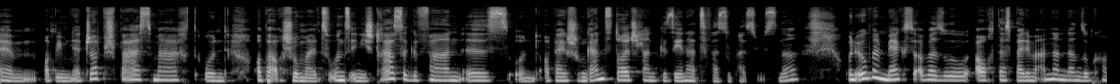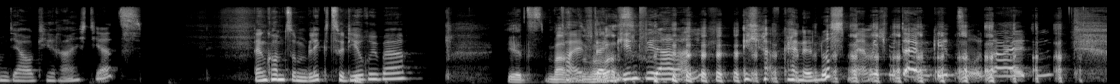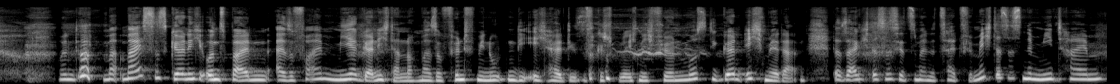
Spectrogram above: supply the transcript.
ähm, ob ihm der Job Spaß macht und ob er auch schon mal zu uns in die Straße gefahren ist und ob er schon ganz Deutschland gesehen hat. Es war super süß, ne? Und irgendwann merkst du aber so auch, dass bei dem anderen dann so kommt, ja, okay, reicht jetzt. Dann kommt so ein Blick zu dir rüber. Jetzt machen Pfeif Sie mal dein was. Kind wieder ran. Ich habe keine Lust mehr, mich mit deinem Kind zu unterhalten. Und meistens gönne ich uns beiden, also vor allem mir gönne ich dann nochmal so fünf Minuten, die ich halt dieses Gespräch nicht führen muss, die gönne ich mir dann. Da sage ich, das ist jetzt meine Zeit für mich, das ist eine Me-Time.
